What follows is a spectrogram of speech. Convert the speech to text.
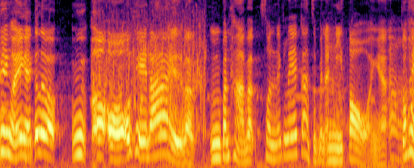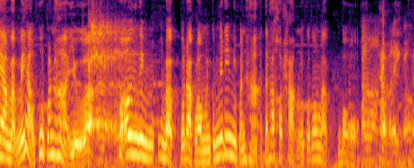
มีอีกไหมอย่างเงี้ยก็เลยแบบอืมเอออ๋อโอเคได้แบบอืมปัญหาแบบส่วนเล็กๆก็อาจจะเป็นอันนี้ต่ออย่างเงี้ยอ่าก็พยายามแบบไม่อยากพูดปัญหาเยอะอะเออเออ เพราะเอาจริงๆแบบโปรดักต์เรามันก็ไม่ได้มีปัญหา แต่ถ้าเขาถามเราก็ต้องแบบบอกอะ อ่าถามอะไรอีกบ้างไหม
